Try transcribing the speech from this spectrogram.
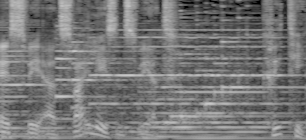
SWR 2 Lesenswert Kritik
